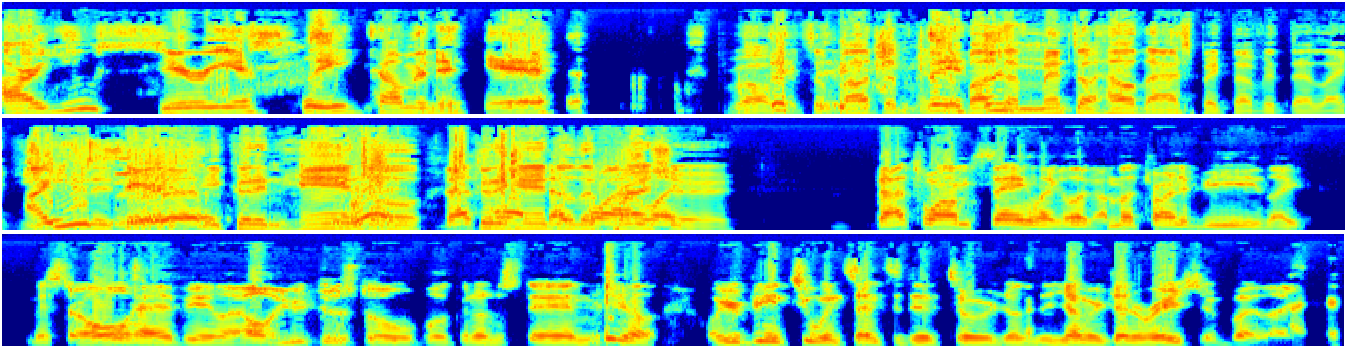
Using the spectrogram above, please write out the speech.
are you seriously coming in here? Bro, it's about the it's about the mental health aspect of it. That like, he Are you couldn't- serious? He couldn't handle That's couldn't why- handle the why I'm like- pressure. that's why I'm saying, like, look, I'm not trying to be like Mr. Oldhead, being like, oh, you just don't fucking understand, you know, or you're being too insensitive to you know, the younger generation. But like,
